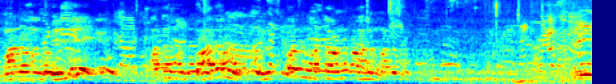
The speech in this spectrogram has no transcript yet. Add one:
మనం వెళ్ళి అతని బాధను తెలుసుకొని వస్తాము కాదు శ్రీ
